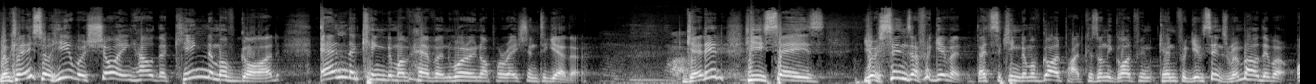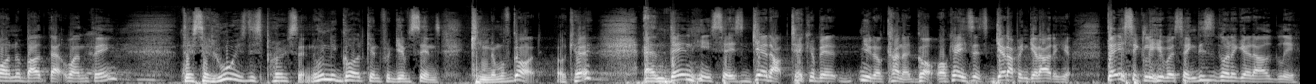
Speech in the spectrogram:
Okay, so he was showing how the kingdom of God and the kingdom of heaven were in operation together. Get it? He says, Your sins are forgiven. That's the kingdom of God part, because only God can forgive sins. Remember how they were on about that one thing? They said, Who is this person? Only God can forgive sins. Kingdom of God. Okay? And then he says, Get up, take a bit, you know, kind of go. Okay? He says, Get up and get out of here. Basically, he was saying, This is going to get ugly.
